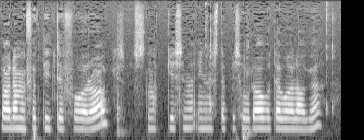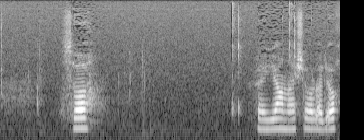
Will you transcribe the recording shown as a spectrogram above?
Var vi fikk tid til for i dag. Snakkes vi i neste episode av whatever jeg lager. Så jeg gjerne ikke holde dør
